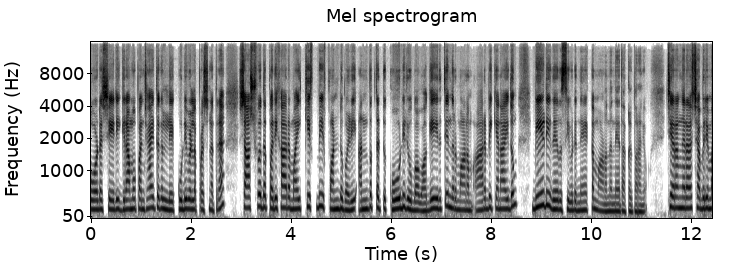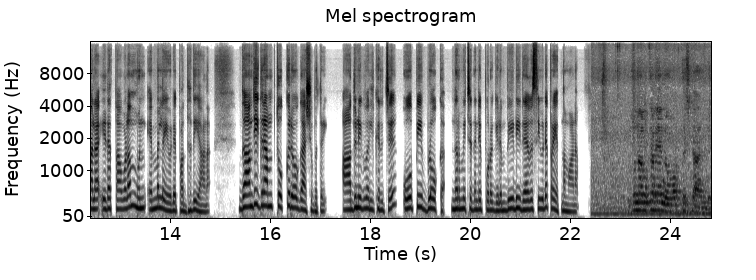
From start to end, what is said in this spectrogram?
കോടശ്ശേരി ഗ്രാമപഞ്ചായത്തുകളിലെ കുടിവെള്ള പ്രശ്നത്തിന് ശാശ്വത പരിഹാരമായി കിഫ്ബി ഫണ്ട് വഴി അൻപത്തെട്ട് കോടി രൂപ വകയിരുത്തി നിർമ്മാണം ആരംഭിക്കാനായതും ബി ഡി ദേവസിയുടെ നേട്ടമാണെന്ന് നേതാക്കൾ പറഞ്ഞു. ചിറങ്ങര ശബരിമല ഇടത്താവളം മുൻ എം എൽ എയുടെ പദ്ധതിയാണ്. ഗാന്ധിഗ്രാം ത്വക്ക് രോഗാശുപത്രി ആധുനികവൽക്കരിച്ച് ഒ പി ബ്ലോക്ക് നിർമ്മിച്ചതിന്റെ പുറകിലും ബി ഡി ദേവസിയുടെ പ്രയത്നമാണ്. ഇപ്പൊ നമുക്കറിയാം നോർത്ത് സ്റ്റാൻഡ്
